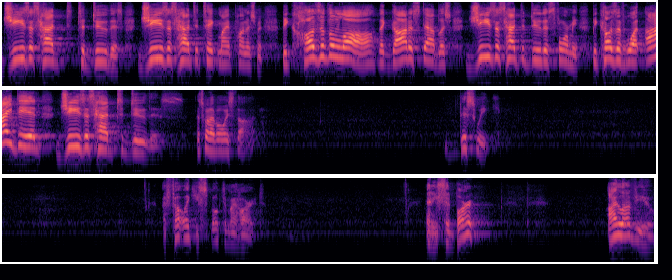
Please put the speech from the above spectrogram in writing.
Jesus had to do this. Jesus had to take my punishment. Because of the law that God established, Jesus had to do this for me. Because of what I did, Jesus had to do this. That's what I've always thought. This week, I felt like he spoke to my heart. And he said, Bart, I love you.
